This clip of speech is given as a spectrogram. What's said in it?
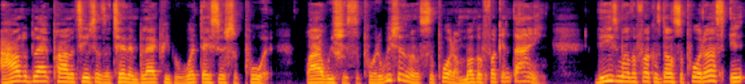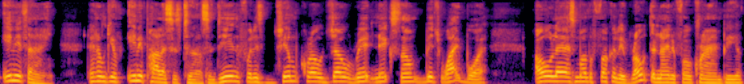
all the black politicians are telling black people what they should support, why we should support it. We shouldn't support a motherfucking thing. These motherfuckers don't support us in anything. They don't give any policies to us. And then for this Jim Crow Joe redneck some bitch white boy, old ass motherfucker that wrote the 94 crime bill,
